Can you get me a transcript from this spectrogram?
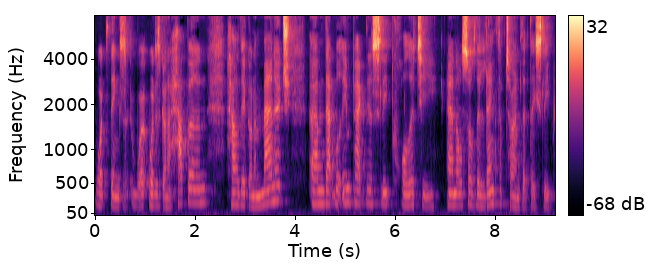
what things what, what is gonna happen, how they're gonna manage, um, that will impact their sleep quality and also the length of time that they sleep.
